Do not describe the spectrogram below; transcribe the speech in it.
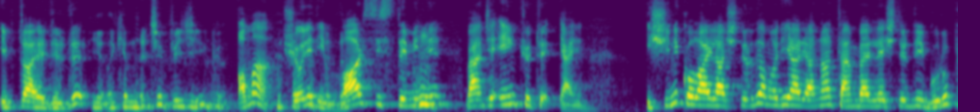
İptal edildi. Yan hakemler için feci. Ama şöyle diyeyim VAR sistemini bence en kötü yani işini kolaylaştırdı ama diğer yandan tembelleştirdiği grup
